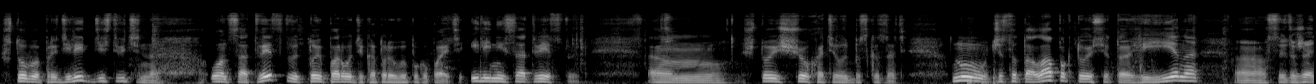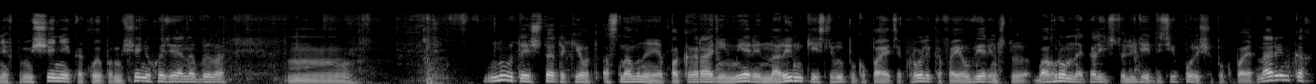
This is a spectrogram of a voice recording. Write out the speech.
чтобы определить действительно, он соответствует той породе, которую вы покупаете, или не соответствует. Эм, что еще хотелось бы сказать? Ну, чистота лапок, то есть это гигиена, э, содержание в помещении, какое помещение у хозяина было. Ну, это я считаю такие вот основные, по крайней мере, на рынке, если вы покупаете кроликов, а я уверен, что огромное количество людей до сих пор еще покупает на рынках,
